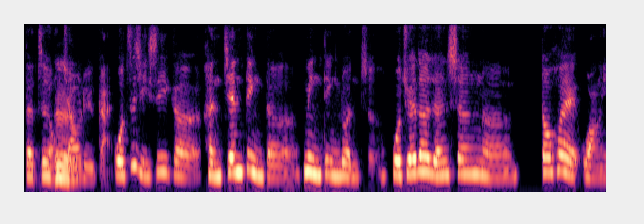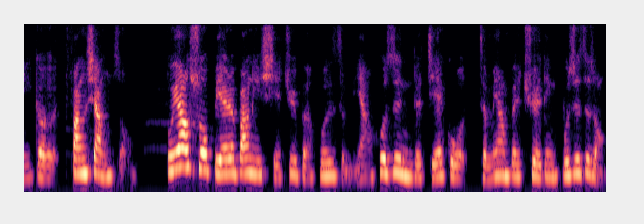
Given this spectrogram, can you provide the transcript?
的这种焦虑感，我自己是一个很坚定的命定论者。我觉得人生呢都会往一个方向走，不要说别人帮你写剧本或是怎么样，或是你的结果怎么样被确定，不是这种，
